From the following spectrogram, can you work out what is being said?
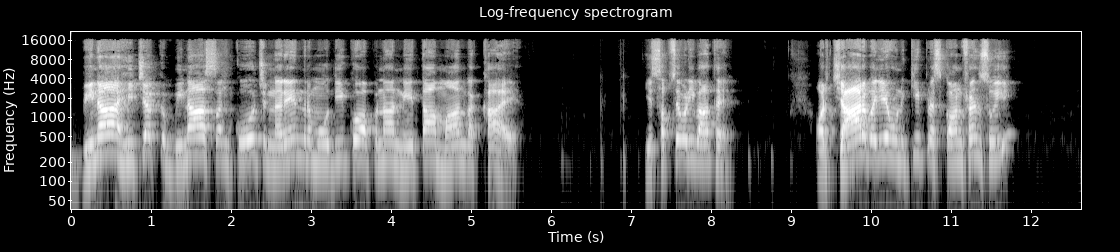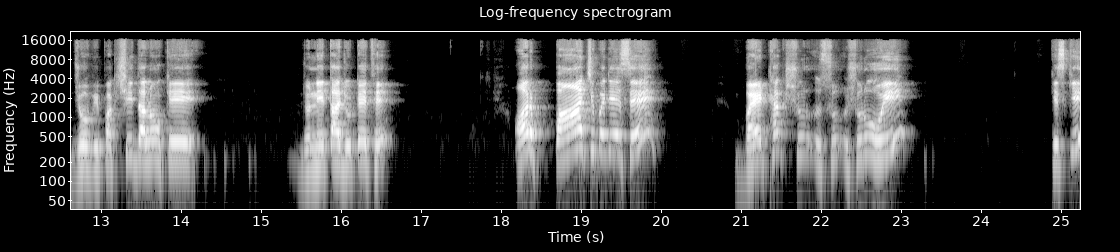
बिना हिचक, बिना संकोच नरेंद्र मोदी को अपना नेता मान रखा है। ये सबसे बड़ी बात है। और चार बजे उनकी प्रेस कॉन्फ्रेंस हुई, जो विपक्षी दलों के जो नेता जुटे थे, और पाँच बजे से बैठक शुरू शुरू हुई किसकी?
